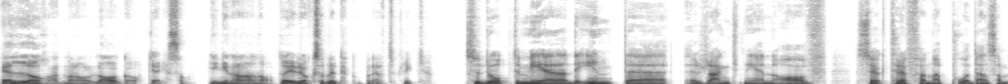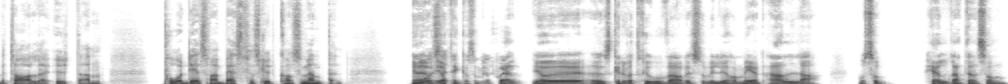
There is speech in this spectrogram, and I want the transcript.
Eller att man har en lagergrej som ingen annan har. Då är det också väldigt populärt att klicka. Så du optimerade inte rankningen av sökträffarna på den som betalar utan på det som var bäst för slutkonsumenten? Jag, jag tänker som jag själv. Jag, eh, ska det vara trovärdigt så vill jag ha med alla och så hellre att den som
